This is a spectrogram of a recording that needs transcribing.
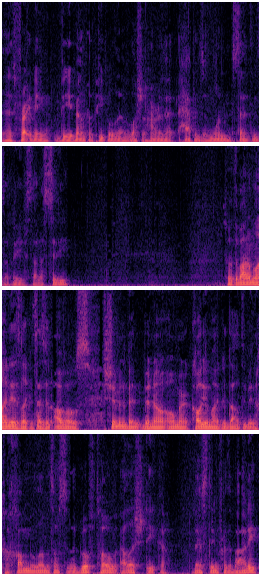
And it's frightening the amount of people that have Lashon Hara that happens in one sentence, based on a city. So the bottom line is, like it says in Avos, Shimon ben Beno Omer, Kol Yomai Gadalti ben Chacham Milam the Guf Tov Elashtika. Best thing for the body,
